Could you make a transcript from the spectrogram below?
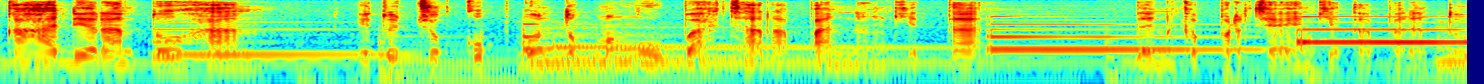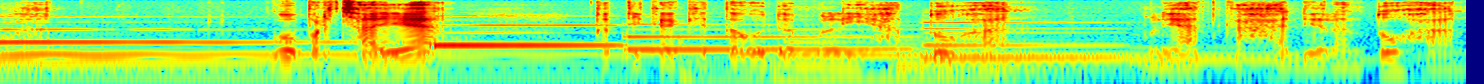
kehadiran Tuhan itu cukup untuk mengubah cara pandang kita dan kepercayaan kita pada Tuhan. Gue percaya ketika kita udah melihat Tuhan, melihat kehadiran Tuhan,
